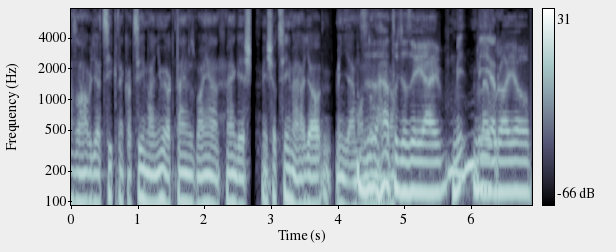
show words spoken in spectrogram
az a, ugye a cikknek a címe a New York Times-ban jelent meg, és mi is a címe, hogy a, mindjárt mondom. Hát, a, hogy az AI Mi- miért- leuralja a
